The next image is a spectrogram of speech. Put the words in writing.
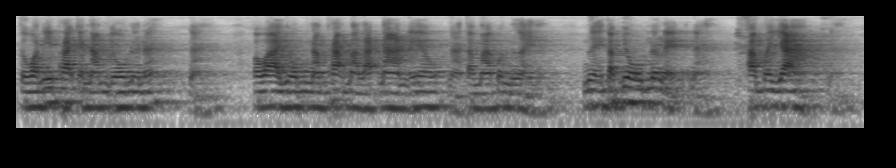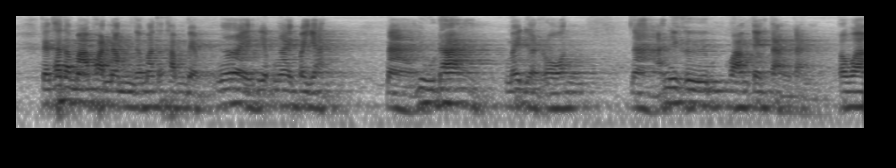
แต่วันนี้พระจะนำโยมเลยนะนะ เพราะว่าโยมนำพระมาละนานแล้วนะธรรมาก็เหนื่อย เหนื่อยกับโยมนั่นแหละนะทำให้ยากนะแต่ถ้าธรรมาพานำธรรมาจะทำแบบง่าย เรียบง่ายประหยัดนะอยู่ได้ไม่เดือดร้อนนะอันนี้คือความแตกต่างกัน เพราะว่า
